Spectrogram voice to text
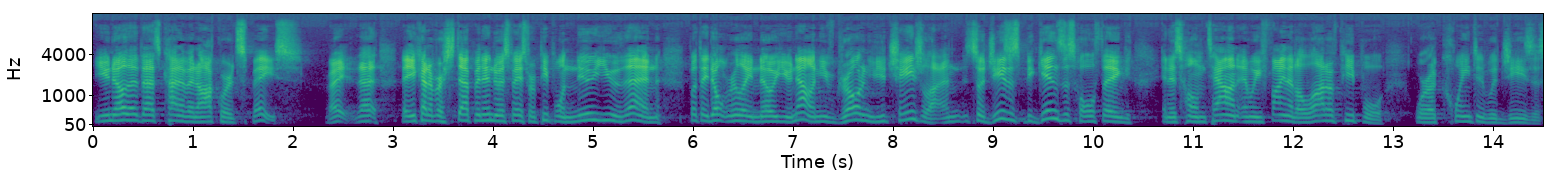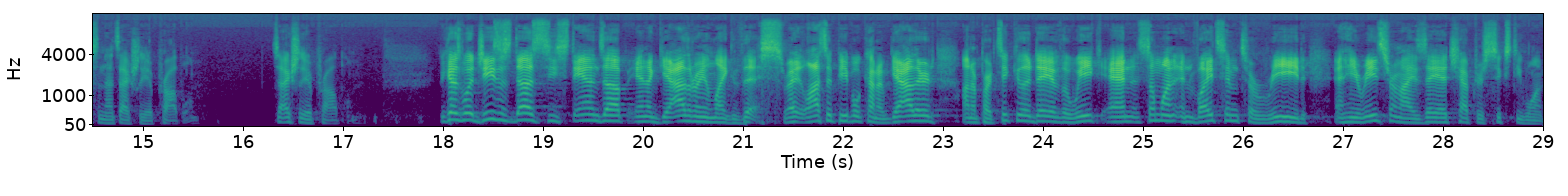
you know that that's kind of an awkward space, right? That, that you kind of are stepping into a space where people knew you then, but they don't really know you now, and you've grown and you've changed a lot. And so Jesus begins this whole thing in his hometown, and we find that a lot of people were acquainted with Jesus, and that's actually a problem. It's actually a problem. Because what Jesus does, is he stands up in a gathering like this, right? Lots of people kind of gathered on a particular day of the week, and someone invites him to read, and he reads from Isaiah chapter 61.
